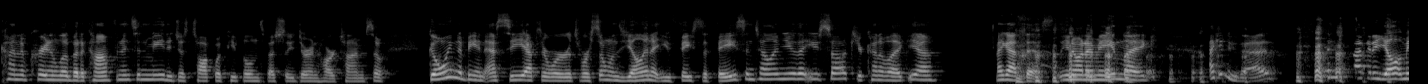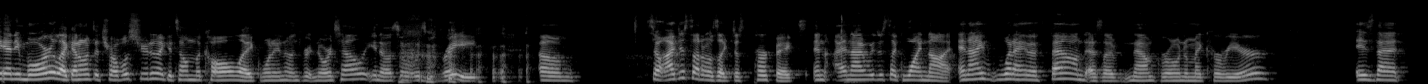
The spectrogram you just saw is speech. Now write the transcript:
kind of creating a little bit of confidence in me to just talk with people, especially during hard times. So going to be an SE afterwards where someone's yelling at you face to face and telling you that you suck, you're kind of like, yeah, I got this. You know what I mean? Like, I can do that. And not going to yell at me anymore. Like, I don't have to troubleshoot it. I could tell him to call like 1 800 Nortel, you know, so it was great. Um, so I just thought it was like just perfect. And, and I was just like, why not? And I, what I have found as I've now grown in my career is that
